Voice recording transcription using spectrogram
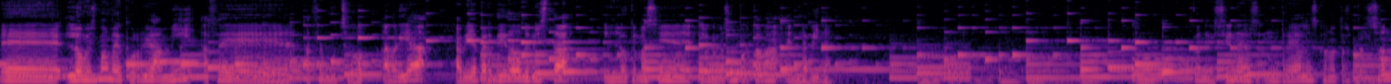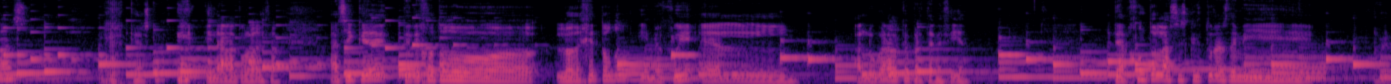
Eh, lo mismo me ocurrió a mí hace, hace mucho. Habría, había perdido de vista lo que, más, eh, lo que más importaba en la vida. Conexiones reales con otras personas. Qué asco. Y la naturaleza. Así que te dejo todo. Lo dejé todo y me fui el- al lugar al que pertenecía. Te adjunto las escrituras de mi. A ver.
